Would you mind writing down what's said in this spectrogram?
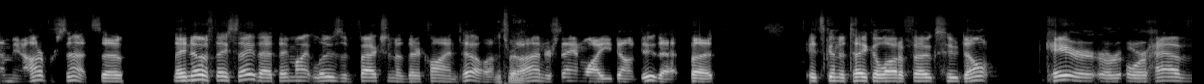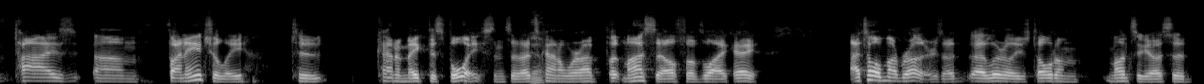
I mean, hundred percent. So they know if they say that, they might lose a faction of their clientele. That's so right. I understand why you don't do that, but it's going to take a lot of folks who don't care or or have ties um, financially to kind of make this voice. And so that's Yeah. kind of where I put myself of like, hey, I told my brothers, I, I literally just told them months ago, I said,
